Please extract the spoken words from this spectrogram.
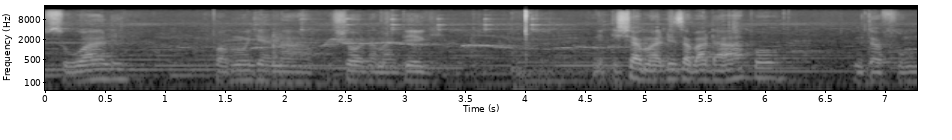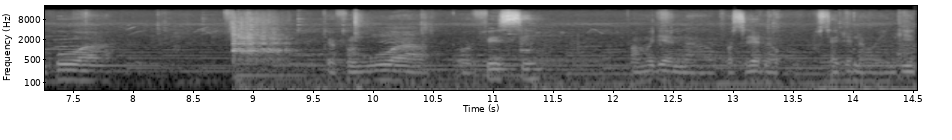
suruali pamoja na kushona mabegi. Nikishamaliza baada ya hapo, nitafungua nitafungua ofisi pamoja na kuwasiliana kusaidiana na wengine.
